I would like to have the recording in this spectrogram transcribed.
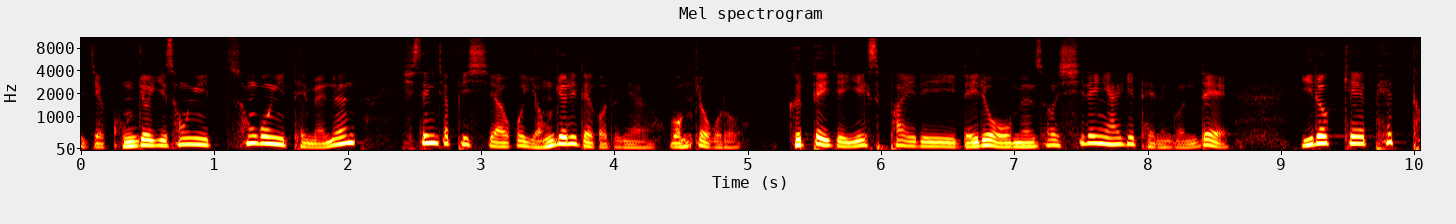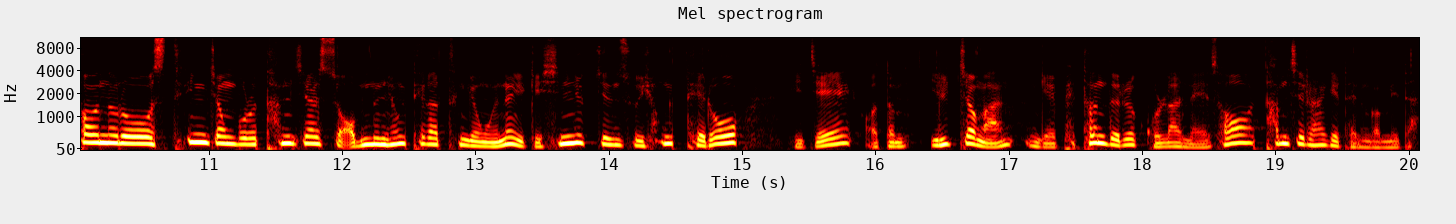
이제 공격이 성이, 성공이 되면은 희생자 PC하고 연결이 되거든요 원격으로 그때 이제 EXE 파일이 내려오면서 실행이 하게 되는 건데 이렇게 패턴으로 string 정보로 탐지할 수 없는 형태 같은 경우는 이렇게 16진수 형태로 이제 어떤 일정한 게 패턴들을 골라내서 탐지를 하게 되는 겁니다.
